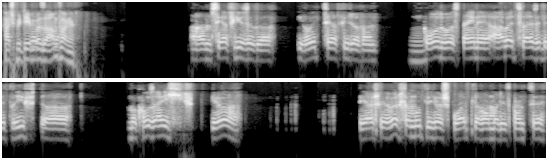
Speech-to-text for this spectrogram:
Kannst du mit dem ja, was anfangen? Ähm, sehr viel sogar. Ich halte sehr viel davon. Mhm. Was deine Arbeitsweise betrifft, äh, man kann es eigentlich, ja, sehr schwer, ist vermutlich ein Sportler, wenn man das Ganze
